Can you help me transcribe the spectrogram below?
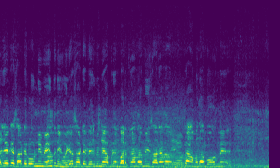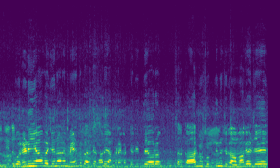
ਅਜੇ ਕਿ ਸਾਡੇ ਕੋਲ ਉਨੀ ਮਿਹਨਤ ਨਹੀਂ ਹੋਈ ਆ ਸਾਡੇ ਫਿਰ ਵੀ ਮੈਂ ਆਪਣੇ ਵਰਕਰਾਂ ਦਾ ਵੀ ਸਾਰਿਆਂ ਦਾ ਧਾਮ ਦਾ ਬਹੁਤ ਮੈਂ ਉਹ ਆ ਵੀ ਜਿਨ੍ਹਾਂ ਨੇ ਮਿਹਨਤ ਕਰਕੇ ਸਾਰੇ ਅੰਕੜੇ ਇਕੱਠੇ ਕੀਤੇ ਔਰ ਸਰਕਾਰ ਨੂੰ ਸੁੱਤੀ ਨੂੰ ਜਗਾਵਾਂਗੇ, ਜੇ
